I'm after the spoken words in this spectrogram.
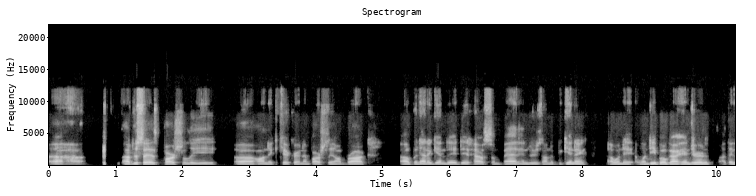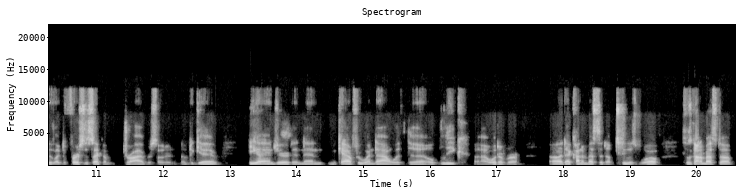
Uh, I'll just say it's partially uh, on the kicker and then partially on Brock. Uh, but then again, they did have some bad injuries on the beginning. Uh, when they when Deebo got injured, I think it was like the first or second drive or so of the game. He got injured, and then McCaffrey went down with the oblique, uh, whatever. Uh, that kind of messed it up too as well. So it's kind of messed up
